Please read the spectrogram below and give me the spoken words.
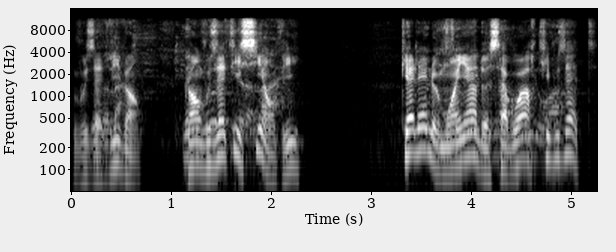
Vous êtes vivant. Quand vous êtes ici en vie, quel est le moyen de savoir qui vous êtes?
